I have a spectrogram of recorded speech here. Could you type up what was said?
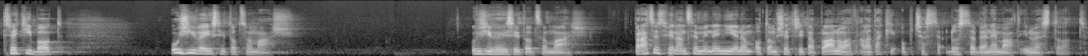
Třetí bod, užívej si to, co máš. Užívej si to, co máš. Práce s financemi není jenom o tom šetřit a plánovat, ale taky občas se do sebe nemát investovat.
